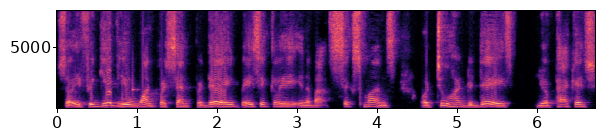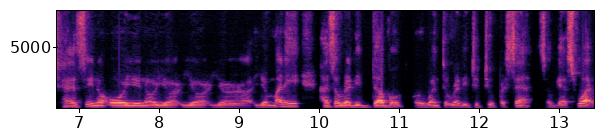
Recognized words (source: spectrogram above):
So if we give you 1% per day, basically in about six months or 200 days, your package has you know or you know your your your uh, your money has already doubled or went already to two percent. So guess what?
